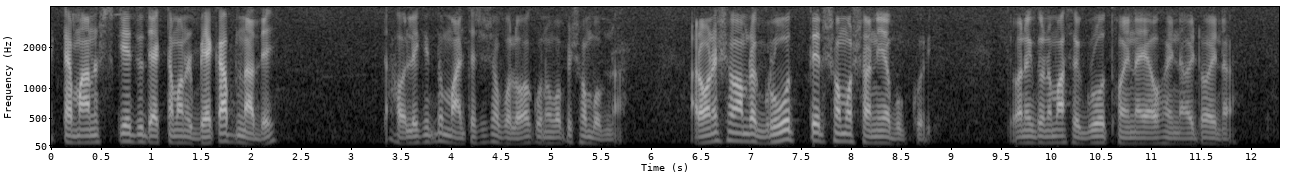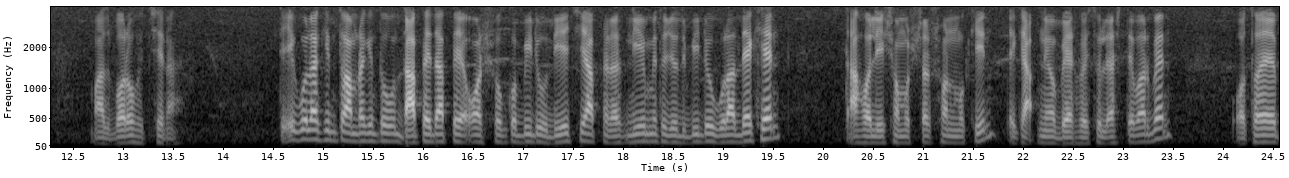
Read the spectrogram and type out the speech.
একটা মানুষকে যদি একটা মানুষ ব্যাকআপ না দেয়, তাহলে কিন্তু মাছ চাষে সফল হওয়া কোনোভাবেই সম্ভব না। আর অনেক সময় আমরা গ্রোথের সমস্যা নিয়ে বুক করি। অনেক ধরনের মাছের গ্রোথ হয় না, এও হয় না, ওইটা হয় না। মাছ বড় হচ্ছে না। তো এগুলা কিন্তু আমরা কিন্তু দাপে দাপে অসংখ্য ভিডিও দিয়েছি। আপনারা নিয়মিত যদি ভিডিওগুলো দেখেন তাহলে এই সমস্যার সম্মুখীন থেকে আপনিও বের হয়ে চলে আসতে পারবেন। অতএব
